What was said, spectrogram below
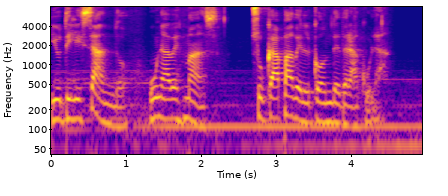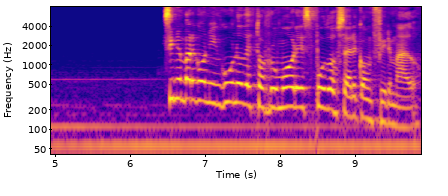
y utilizando, una vez más, su capa del conde Drácula. Sin embargo, ninguno de estos rumores pudo ser confirmado.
